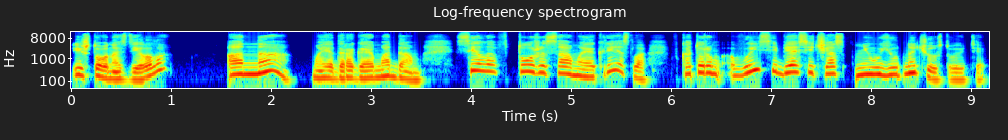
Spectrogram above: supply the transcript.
И что она сделала? Она, моя дорогая мадам, села в то же самое кресло, в котором вы себя сейчас неуютно чувствуете.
